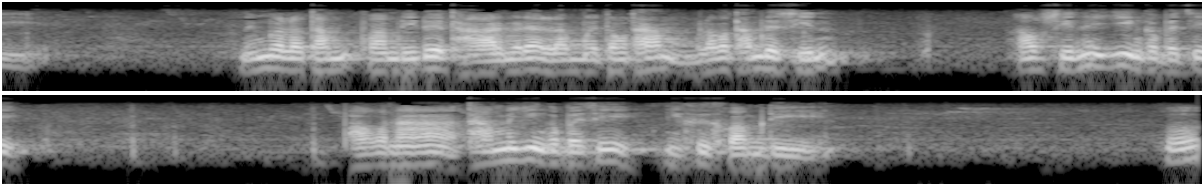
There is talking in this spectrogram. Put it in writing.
ดีในเมื่อเราทำความดีด้วยทานไม่ได้เราไม่ต้องทำเราก็ทำด้วยศีลเอาศีลให้ยิ่งเข้าไปสิภาวนาทำให้ยิ่งเข้าไปสินี่คือความดีเอ้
